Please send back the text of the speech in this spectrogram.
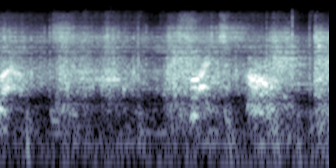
Round. Fight.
